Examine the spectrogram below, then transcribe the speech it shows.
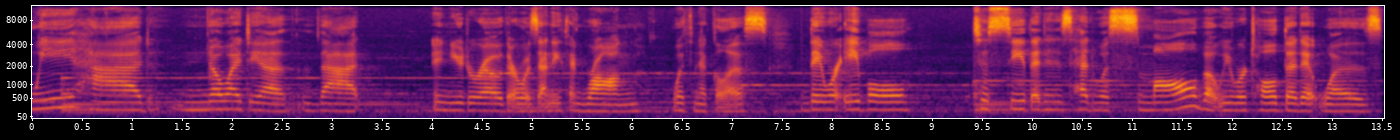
We had no idea that in utero there was anything wrong with Nicholas. They were able to see that his head was small, but we were told that it was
